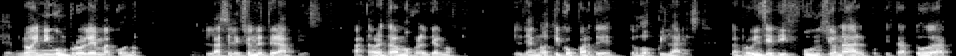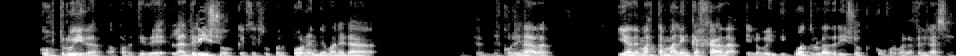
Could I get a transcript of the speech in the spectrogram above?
Eh, no hay ningún problema con la selección de terapias. Hasta ahora estábamos con el diagnóstico. El diagnóstico parte de los dos pilares. La provincia es disfuncional porque está toda construida a partir de ladrillos que se superponen de manera eh, descoordinada, y además está mal encajada en los 24 ladrillos que conforman la federación.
